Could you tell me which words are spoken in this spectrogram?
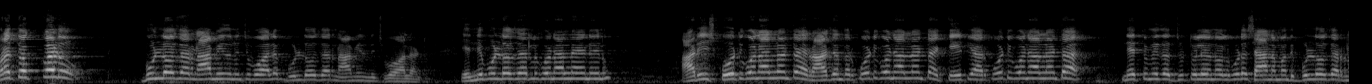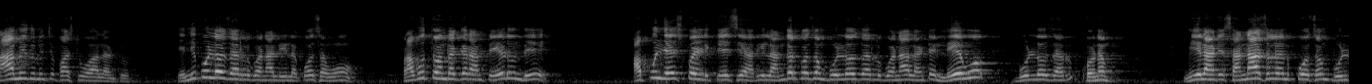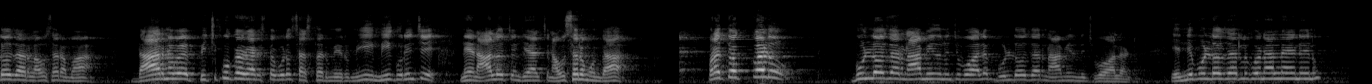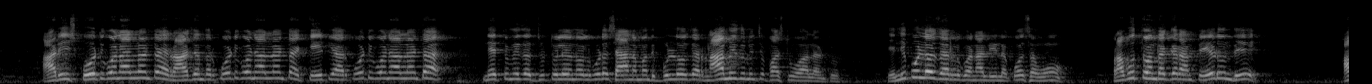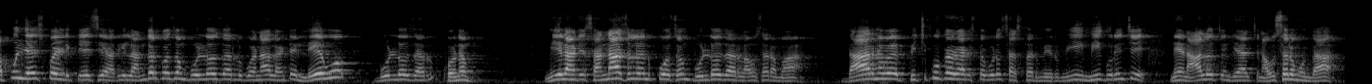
ప్రతి ఒక్కడు బుల్డోజర్ నా మీద నుంచి పోవాలి బుల్డోజర్ నా మీద నుంచి పోవాలంట ఎన్ని బుల్డోజర్లు కొనాలన్నా నేను? హరీష్ కోటి కొనాలంట రాజేందర్ కోటి కొనాలంట కేటీఆర్ కోటి కొనాలంట నెత్తి మీద జుట్టు లేని వాళ్ళు కూడా చాలా మంది బుల్డోజర్ నా మీద నుంచి ఫస్ట్ పోవాలంటారు. ఎన్ని బుల్డోజర్లు కొనాలి వీళ్ళ కోసము? ప్రభుత్వం దగ్గర అంత ఏడుంది. అప్పులు చేసిపోయింది కేసీఆర్. వీళ్ళందరి కోసం బుల్డోజర్లు కొనాలంటే లేవు బుల్డోజర్లు కొనం మీలాంటి సన్నాసుల కోసం బుల్డోజర్లు అవసరమా? దారుణమే పిచ్చుకుక్క గరిస్తే కూడా చస్తారు మీరు. మీ మీ గురించి నేను ఆలోచన చేయాల్సిన అవసరం ఉందా? ప్రతి ఒక్కడు బుల్డోజర్ నా మీద నుంచి పోవాలి బుల్డోజర్ నా మీద నుంచి పోవాలంట. ఎన్ని బుల్డోజర్లు కొనాలన్నా నేను? హరీష్ కోటి కొనాలంట రాజేందర్ కోటి కొనాలంట కేటీఆర్ కోటి కొనాలంట నెత్తి మీద జుట్టు లేని వాళ్ళు కూడా చాలా మంది బుల్డోజర్ నా మీద నుంచి ఫస్ట్ పోవాలంటారు ఎన్ని బుల్డోజర్లు కొనాలి వీళ్ళ కోసము? ప్రభుత్వం దగ్గర అంత ఏడుంది. అప్పులు చేసిపోయింది కేసీఆర్. వీళ్ళందరి కోసం బుల్డోజర్లు కొనాలంటే లేవు. బుల్డోజర్లు కొనం. మీలాంటి సన్నాసుల కోసం బుల్డోజర్లు అవసరమా? దారుణమే పిచ్చుకుక్క గరిస్తే కూడా సస్తారు మీరు. మీ మీ గురించి నేను ఆలోచన చేయాల్సిన అవసరం ఉందా?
